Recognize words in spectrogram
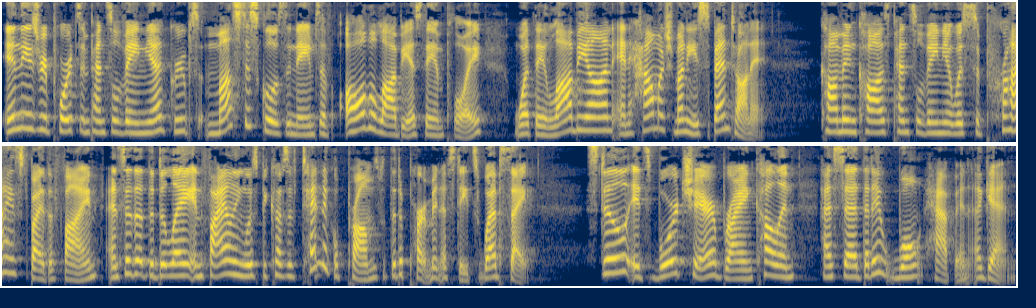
In these reports in Pennsylvania, groups must disclose the names of all the lobbyists they employ, what they lobby on, and how much money is spent on it. Common Cause Pennsylvania was surprised by the fine and said that the delay in filing was because of technical problems with the Department of State's website. Still, its board chair, Brian Cullen, has said that it won't happen again.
